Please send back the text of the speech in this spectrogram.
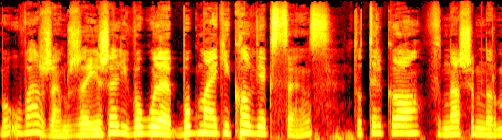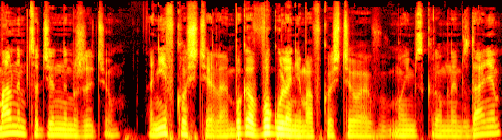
bo uważam, że jeżeli w ogóle Bóg ma jakikolwiek sens, to tylko w naszym normalnym, codziennym życiu, a nie w kościele. Boga w ogóle nie ma w kościołach, moim skromnym zdaniem.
